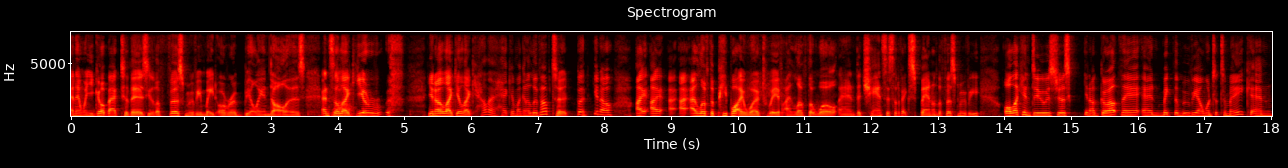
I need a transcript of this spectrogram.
And then when you go back to this, you know, the first movie made over a billion dollars. And so, like, you're. You know, like you're like, how the heck am I gonna live up to it? But you know, I, I, I, I love the people I worked with. I love the world and the chance to sort of expand on the first movie. All I can do is just, you know, go out there and make the movie I wanted to make, and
